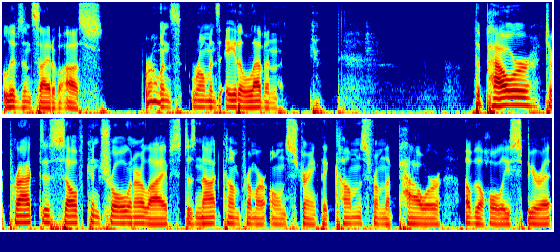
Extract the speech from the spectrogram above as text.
lives inside of us. Romans Romans 8:11 the power to practice self control in our lives does not come from our own strength. It comes from the power of the Holy Spirit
